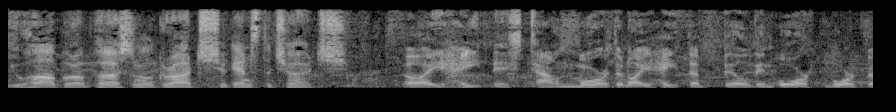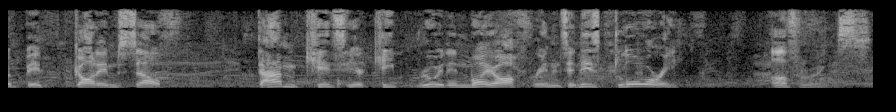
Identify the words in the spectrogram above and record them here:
You harbor a personal grudge against the church. I hate this town more than I hate the building, or, Lord forbid, God himself. Damn kids here keep ruining my offerings in his glory. Offerings?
